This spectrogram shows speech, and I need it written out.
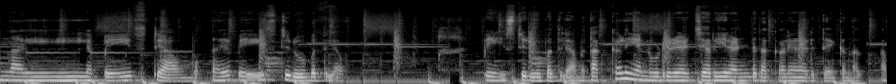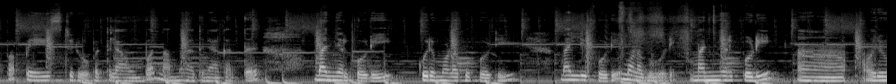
നല്ല പേസ്റ്റ് ആവുമ്പോൾ അതായത് പേസ്റ്റ് രൂപത്തിലാവും. പേസ്റ്റ് രൂപത്തിലാകുമ്പോൾ തക്കാളി ഇവിടെ ഒരു ചെറിയ രണ്ട് തക്കാളിയാണ് എടുത്തേക്കുന്നത്. അപ്പോൾ പേസ്റ്റ് രൂപത്തിലാവുമ്പോൾ നമ്മൾ അതിനകത്ത് മഞ്ഞൾപ്പൊടി കുരുമുളക് പൊടി മല്ലിപ്പൊടി മുളക് പൊടി. മഞ്ഞൾപ്പൊടി ഒരു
